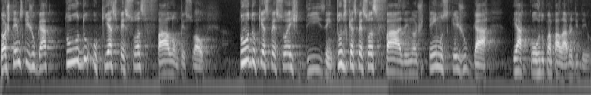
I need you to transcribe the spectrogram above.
Nós temos que julgar tudo o que as pessoas falam, pessoal. Tudo que as pessoas dizem, tudo que as pessoas fazem, nós temos que julgar de acordo com a palavra de Deus.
